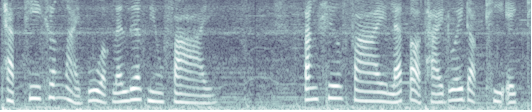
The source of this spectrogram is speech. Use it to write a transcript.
tap ที่เครื่องหมายบวกและเลือก new file ตั้งชื่อไฟล์และต่อท้ายด้วย .txt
